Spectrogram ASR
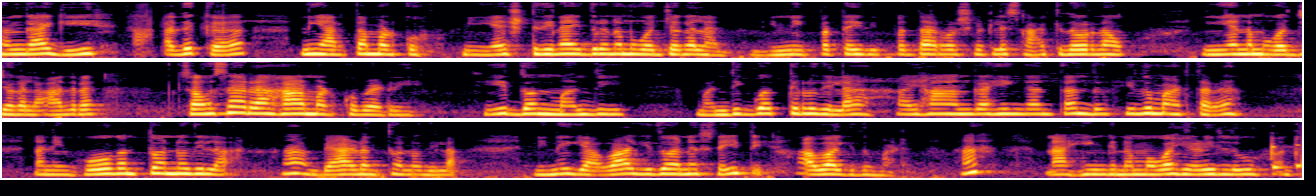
ಹಾಗಾಗಿ ಅದಕ್ಕೆ ನೀ ಅರ್ಥ ಮಾಡ್ಕೊ. ನೀ ಎಷ್ಟು ದಿನ ಇದ್ದರೂ ನಮಗೆ ಒಜ್ಜಾಗಲ್ಲ. ಇನ್ನು ಇಪ್ಪತ್ತೈದು, ಇಪ್ಪತ್ತಾರು ವರ್ಷ ಇಟ್ಲೆ ಸಾಕಿದವ್ರು ನಾವು. ನೀ ಏನು ನಮಗೆ ಒಜ್ಜಾಗಲ್ಲ? ಆದ್ರೆ ಸಂಸಾರ ಹಾಳು ಮಾಡ್ಕೋಬೇಡ್ರಿ. ಇದೊಂದು ಮಂದಿ, ಮಂದಿಗೆ ಗೊತ್ತಿರೋದಿಲ್ಲ. ಅಯ್ಯ ಹಂಗೆ, ಹಿಂಗೆ ಅಂತಂದು ಇದು ಮಾಡ್ತಾರೆ. ನನಗೆ ಹೋಗಂತು ಅನ್ನೋದಿಲ್ಲ, ಹಾಂ ಅಂತ ಅನ್ನೋದಿಲ್ಲ. ನಿನಗೆ ಯಾವಾಗ ಇದು ಅನ್ನಿಸ್ತೈತಿ ಅವಾಗ ಇದು ಮಾಡು, ಹಾಂ? ನಾ ಹಿಂಗೆ ನಮ್ಮವ್ವ ಹೇಳಿದ್ಲು ಅಂತ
